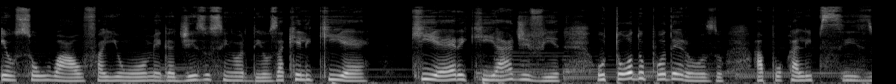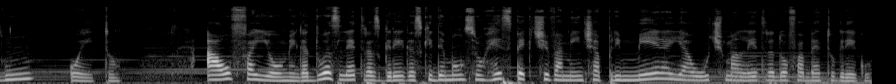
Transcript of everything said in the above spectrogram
Eu sou o Alfa e o Ômega, diz o Senhor Deus, aquele que é, que era e que há de vir, o Todo-Poderoso. Apocalipse 1, 8. Alfa e Ômega, duas letras gregas que demonstram respectivamente a primeira e a última letra do alfabeto grego.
